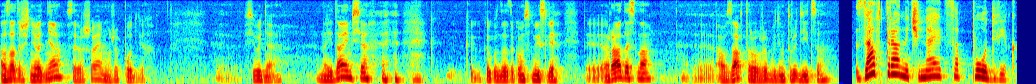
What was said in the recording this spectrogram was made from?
а с завтрашнего дня совершаем уже подвиг. Э, Сегодня наедаемся, в каком-то таком смысле э, радостно, э, а завтра уже будем трудиться. Завтра начинается подвиг.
